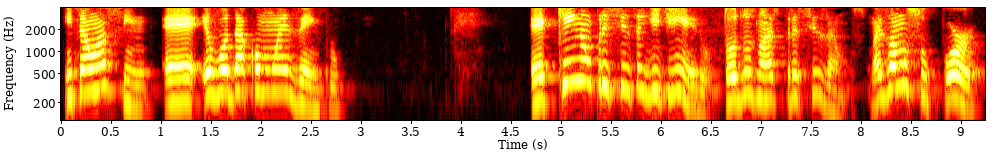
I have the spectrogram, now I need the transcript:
Então, assim, é, eu vou dar como um exemplo. É, quem não precisa de dinheiro? Todos nós precisamos. Mas vamos supor,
